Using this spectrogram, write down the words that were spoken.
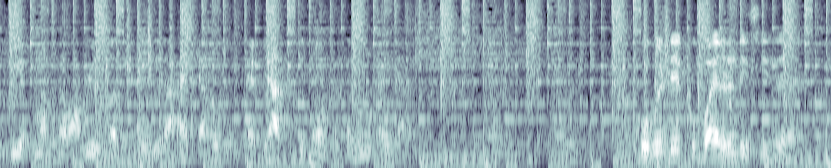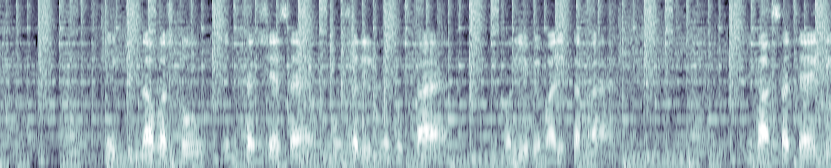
कोविड भी अपना प्रभावी होता दिखाई दे रहा है, क्या कुछ एहतियात के तौर पर कदम उठाए जा रहे हैं? कोविड एक वायरल डिसीज़ है। एक ज़िंदा वस्तु इन्फेक्शियस है, वो शरीर में घुसता है और ये बीमारी कर रहा है। ये बात सच है कि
